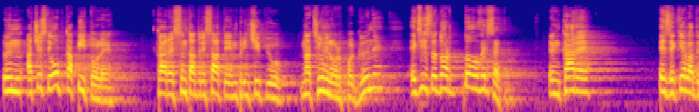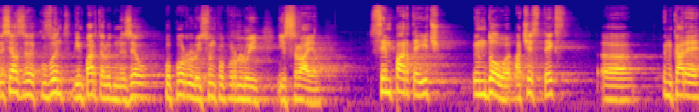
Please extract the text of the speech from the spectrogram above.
în aceste opt capitole care sunt adresate în principiu națiunilor păgâne, există doar două versete în care Ezechiel adresează cuvânt din partea lui Dumnezeu poporului Sfânt, poporului Israel. Se împarte aici în două acest text uh, în care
